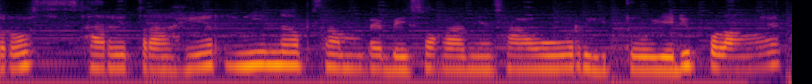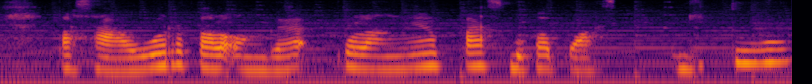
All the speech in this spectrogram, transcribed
terus hari terakhir nginap sampai besokannya sahur gitu. Jadi pulangnya pas sahur, kalau enggak pulangnya pas buka puasa gitu.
